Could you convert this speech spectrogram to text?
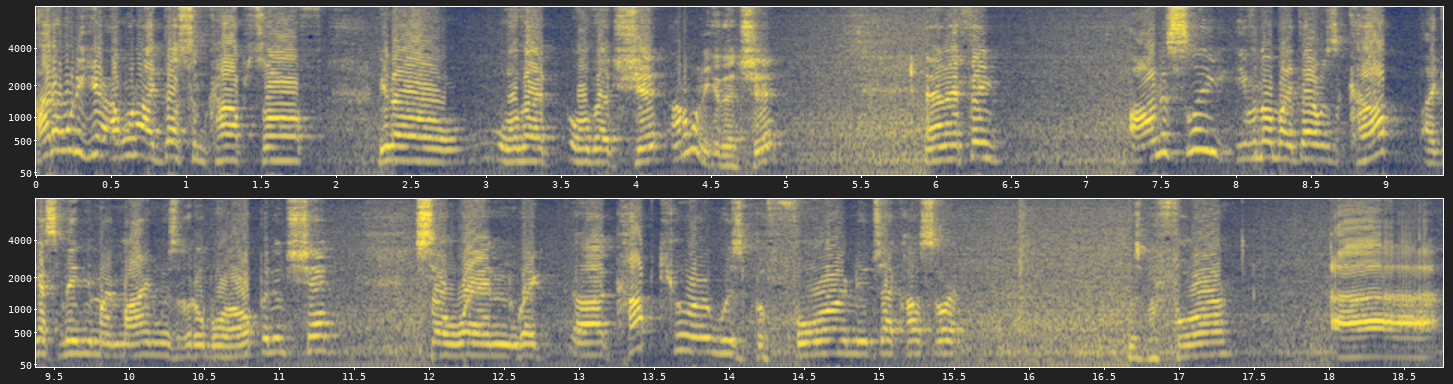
I don't want to hear. I want. I dust some cops off. You know, all that, all that shit. I don't want to hear that shit. And I think, honestly, even though my dad was a cop, I guess maybe my mind was a little more open and shit. So when like uh, Cop Killer was before New Jack Hustler, was before. Uh,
